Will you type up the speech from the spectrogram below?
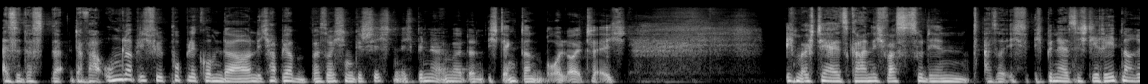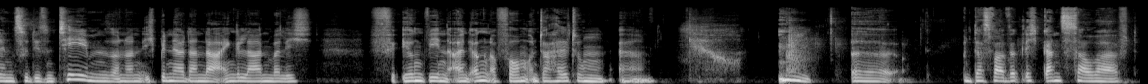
Also das, da, da war unglaublich viel Publikum da und ich habe ja bei solchen Geschichten, ich bin ja immer dann, ich denk dann, boah Leute, ich ich möchte ja jetzt gar nicht was zu den, also ich, ich bin ja jetzt nicht die Rednerin zu diesen Themen, sondern ich bin ja dann da eingeladen, weil ich für irgendwie in, ein- irgendeiner Form Unterhaltung ähm, äh, und das war wirklich ganz zauberhaft.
